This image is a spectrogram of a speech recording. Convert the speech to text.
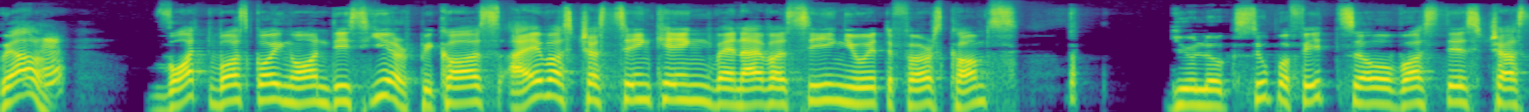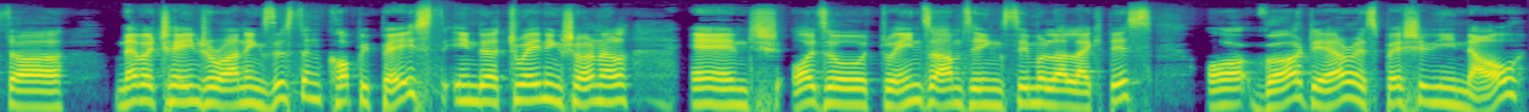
Well, mm-hmm. what was going on this year? Because I was just thinking when I was seeing you at the first comps, you look super fit. So was this just a never change running system, copy paste in the training journal and also train something similar like this? Or were there, especially now,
